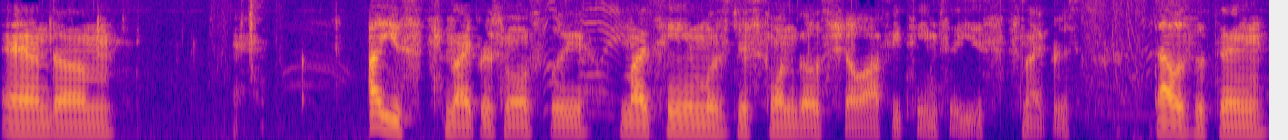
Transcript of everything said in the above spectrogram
And, um, I used snipers mostly. My team was just one of those show-offy teams that used snipers. That was the thing.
